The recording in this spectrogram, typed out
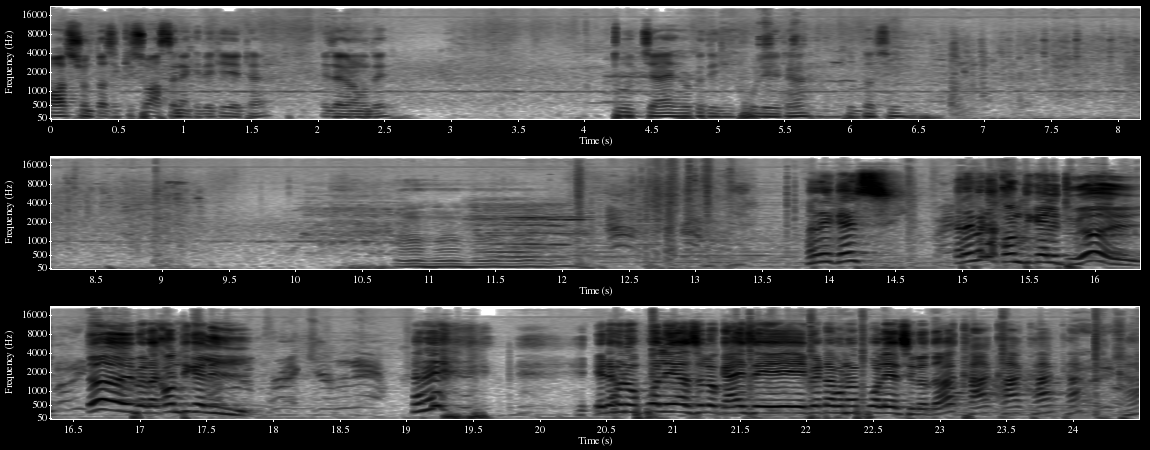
আওয়াজ শুনতে আছে কিছু আছে নাকি দেখি এটা, এই জায়গার মধ্যে। তো যাই হোক, দেখি খুলে এটা, খুলতেছি। হ্যাঁ হ্যাঁ হ্যাঁ। আরে গ্যাস আরে বেটা, কোন দিকে এলি তুই? ওই বেটা, কোন দিকে এলি? আরে এটা মনে পলে আসলো গাইস এই বেটা মনে পলে ছিল দা খা খা খা খা খা।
